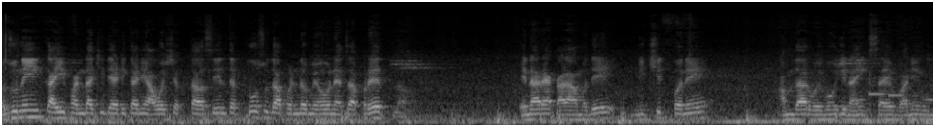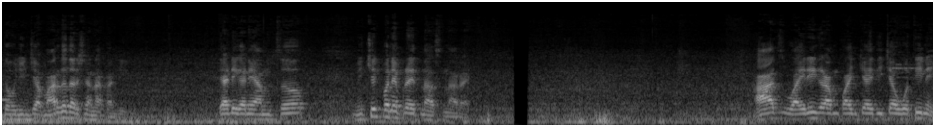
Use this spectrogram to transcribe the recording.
अजूनही काही फंडाची त्या ठिकाणी आवश्यकता असेल तर तो सुद्धा फंड मिळवण्याचा प्रयत्न येणाऱ्या काळामध्ये निश्चितपणे आमदार वैभवजी नाईक साहेब आणि उद्धवजींच्या मार्गदर्शनाखाली त्या ठिकाणी आमचं निश्चितपणे प्रयत्न असणार आहे. आज वायरी ग्रामपंचायतीच्या वतीने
